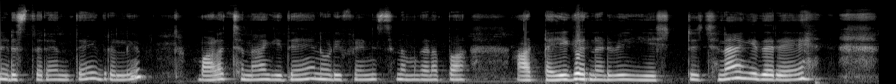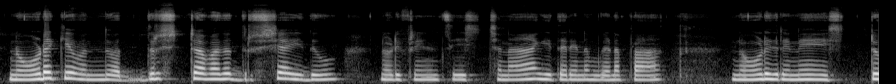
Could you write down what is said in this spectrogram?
ನಡೆಸ್ತಾರೆ ಅಂತೆ. ಇದರಲ್ಲಿ ಭಾಳ ಚೆನ್ನಾಗಿದೆ ನೋಡಿ ಫ್ರೆಂಡ್ಸ್ ನಮ್ಮ ಗಣಪ, ಆ ಟೈಗರ್ ನಡುವೆ ಎಷ್ಟು ಚೆನ್ನಾಗಿದ್ದಾರೆ. ನೋಡೋಕ್ಕೆ ಒಂದು ಅದೃಷ್ಟವಾದ ದೃಶ್ಯ ಇದು. ನೋಡಿ ಫ್ರೆಂಡ್ಸ್, ಎಷ್ಟು ಚೆನ್ನಾಗಿದ್ದಾರೆ ನಮ್ಮ ಗಣಪ. ನೋಡಿದ್ರೇ ಎಷ್ಟು,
